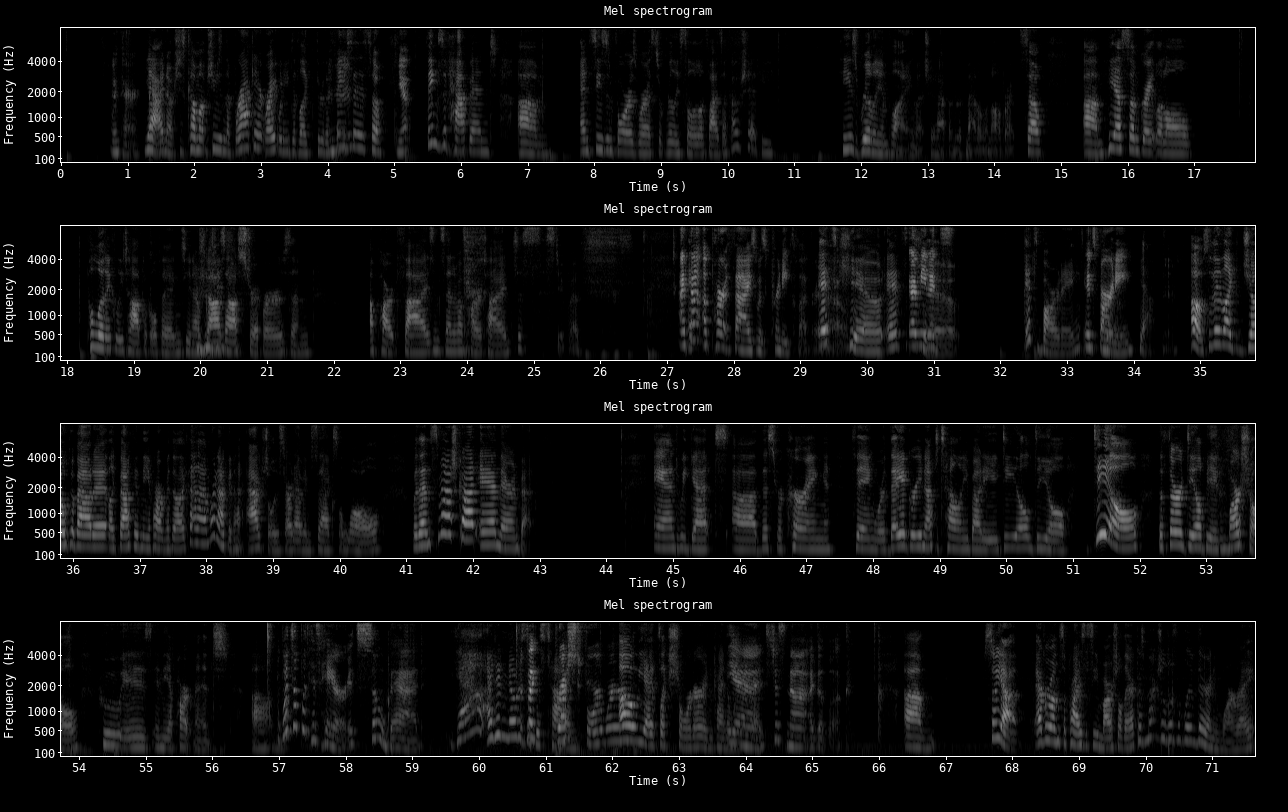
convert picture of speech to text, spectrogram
with her. Yeah, I know. She's come up. She was in the bracket, right, when he did like through the Mhm. faces. So Yep. things have happened. Um, and season four is where it really solidifies, like, oh shit, he he's really implying that shit happened with Madeleine Albright. So um, he has some great little politically topical things, you know, Gaza strippers and apart thighs instead of apartheid. Just stupid. I thought apart thighs was pretty clever. It's though. cute. It's I mean, cute. it's- it's Barney. It's Barney. Yeah. Oh, so they like joke about it, like back in the apartment. They're like, eh, "We're not gonna actually start having sex, lol." But then smash cut, and they're in bed, and we get uh, this recurring thing where they agree not to tell anybody. Deal, deal, deal. The third deal being Marshall, who is in the apartment. Um, What's up with his hair? It's so bad. Yeah, I didn't notice It's it like this time. brushed forward. Oh yeah, it's like shorter and kind of yeah, weird. it's just not a good look. Um, so yeah, everyone's surprised to see Marshall there because Marshall doesn't live there anymore, right?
